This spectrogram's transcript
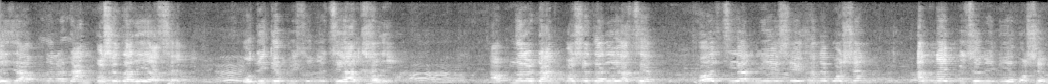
এই যে আপনারা ডান পাশে দাঁড়িয়ে আছেন, ওদিকে পিছনে চেয়ার খালি। আপনারা ডান পাশে দাঁড়িয়ে আছেন, হয় চেয়ার নিয়ে এসে এখানে বসেন, আর নয় পিছনে গিয়ে বসেন।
